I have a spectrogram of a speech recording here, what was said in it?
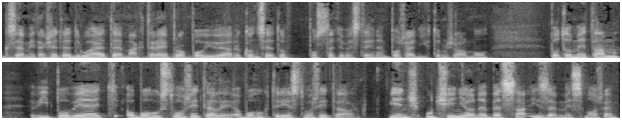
k zemi. Takže to je druhé téma, které propojuje a dokonce je to v podstatě ve stejném pořadí v tom žalmu. Potom je tam výpověď o Bohu stvořiteli, o Bohu, který je stvořitel. Jenž učinil nebesa i zemi s mořem,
